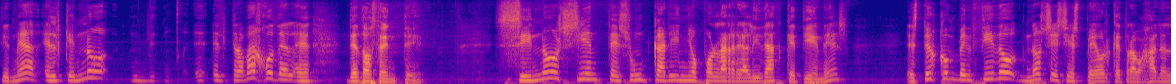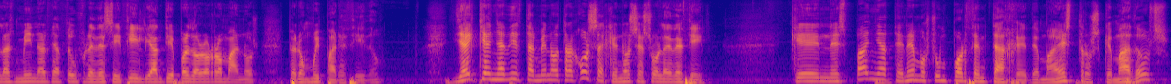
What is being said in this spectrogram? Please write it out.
el que no. El trabajo de, de docente, si no sientes un cariño por la realidad que tienes, Estoy convencido, no sé si es peor que trabajar en las minas de azufre de Sicilia en tiempos de los romanos, pero muy parecido. Y hay que añadir también otra cosa que no se suele decir que en España tenemos un porcentaje de maestros quemados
